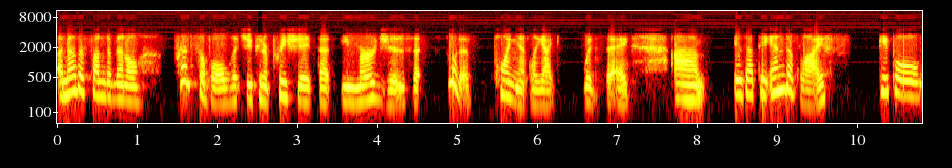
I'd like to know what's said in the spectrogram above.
another fundamental principle that you can appreciate that emerges that sort of poignantly, I would say, um, is at the end of life, people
